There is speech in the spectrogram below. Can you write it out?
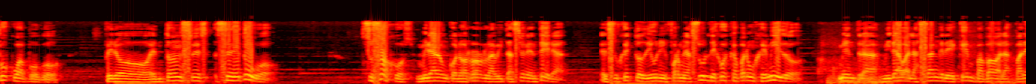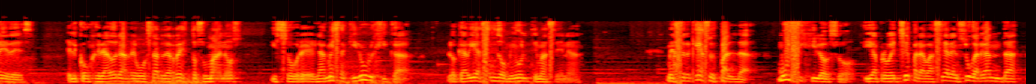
poco a poco, pero entonces se detuvo. Sus ojos miraron con horror la habitación entera. El sujeto de uniforme azul dejó escapar un gemido mientras miraba la sangre que empapaba las paredes, el congelador a rebosar de restos humanos y sobre la mesa quirúrgica lo que había sido mi última cena. Me acerqué a su espalda, muy sigiloso, y aproveché para vaciar en su garganta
